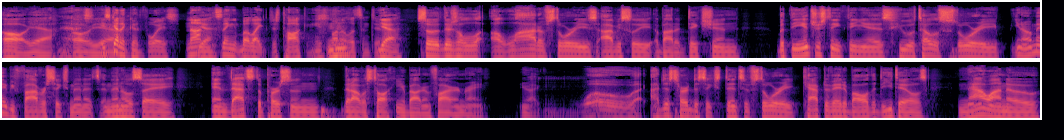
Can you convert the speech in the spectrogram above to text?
Oh yeah, oh yeah. He's got a good voice. Not Yeah. singing, but like just talking. He's fun to mm-hmm. listen to. Yeah. So there's a, lo- a lot of stories, obviously, about addiction. But the interesting thing is, he will tell a story, you know, maybe five or six minutes, and then he'll say, and that's the person that I was talking about in Fire and Rain. You're like, whoa, I just heard this extensive story, captivated by all the details. Now I know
